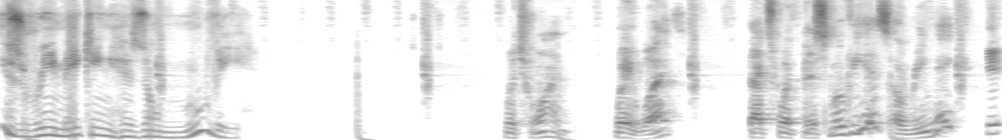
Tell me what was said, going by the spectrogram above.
he's remaking his own movie. Which one? Wait, what? That's what this movie is? A remake? It,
